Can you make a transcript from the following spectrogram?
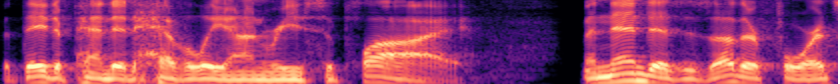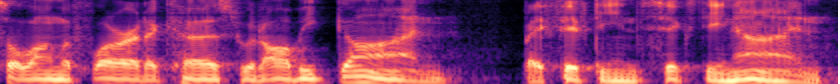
but they depended heavily on resupply. Menendez's other forts along the Florida coast would all be gone by 1569.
